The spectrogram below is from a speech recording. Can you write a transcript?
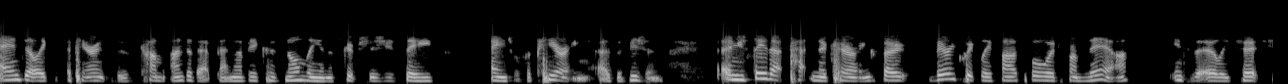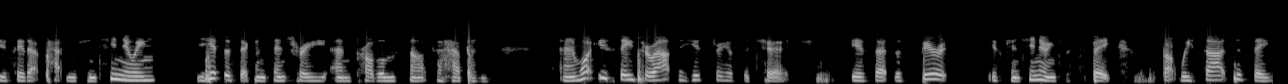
angelic appearances come under that banner because normally in the scriptures you see angels appearing as a vision. And you see that pattern occurring. So, very quickly, fast forward from there into the early church, you see that pattern continuing. You hit the second century, and problems start to happen. And what you see throughout the history of the church is that the Spirit is continuing to speak, but we start to see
